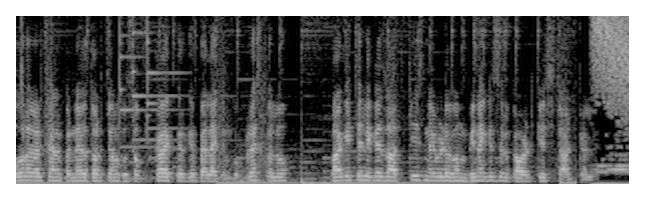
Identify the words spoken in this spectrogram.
और अगर चैनल पर नए हो तो चैनल को सब्सक्राइब करके बेल आइकन को प्रेस कर लो। बाकी चलिए गैस आज की इस नई वीडियो को हम बिना किसी रुकावट के स्टार्ट कर लें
